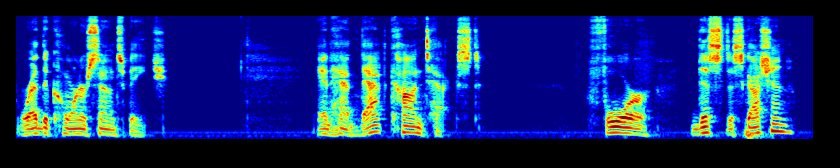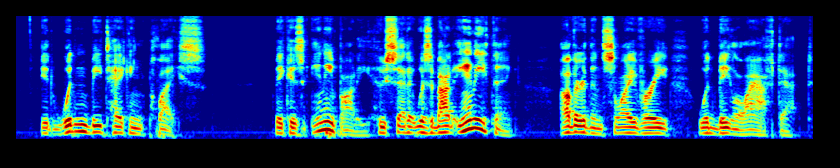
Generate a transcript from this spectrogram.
read the cornerstone speech, and had that context for this discussion, it wouldn't be taking place. Because anybody who said it was about anything other than slavery would be laughed at.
